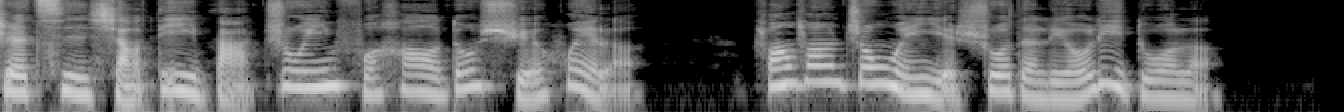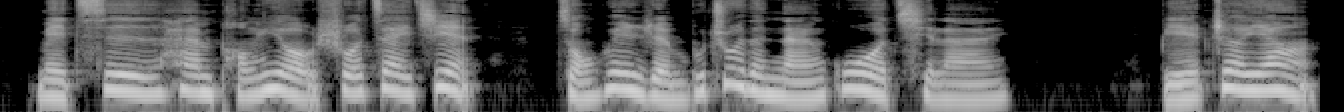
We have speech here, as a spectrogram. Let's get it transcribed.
这次小弟把注音符号都学会了，芳芳中文也说得流利多了。每次和朋友说再见，总会忍不住的难过起来。别这样，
